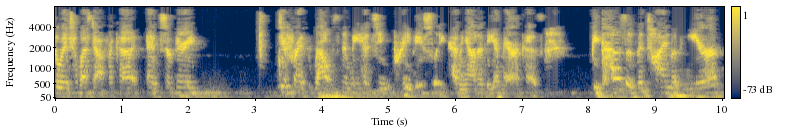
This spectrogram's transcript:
going to West Africa and some very different routes than we had seen previously coming out of the Americas. Because of the time of year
